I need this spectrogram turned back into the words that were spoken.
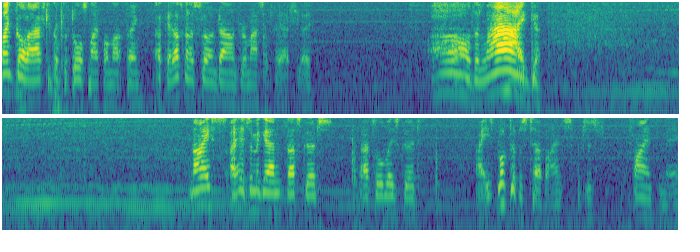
Thank God I actually got the door snipe on that thing. Okay, that's going to slow him down dramatically, actually. Oh, the lag! Nice, I hit him again, that's good. That's always good. Right, he's blocked up his turbines, which is fine for me.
